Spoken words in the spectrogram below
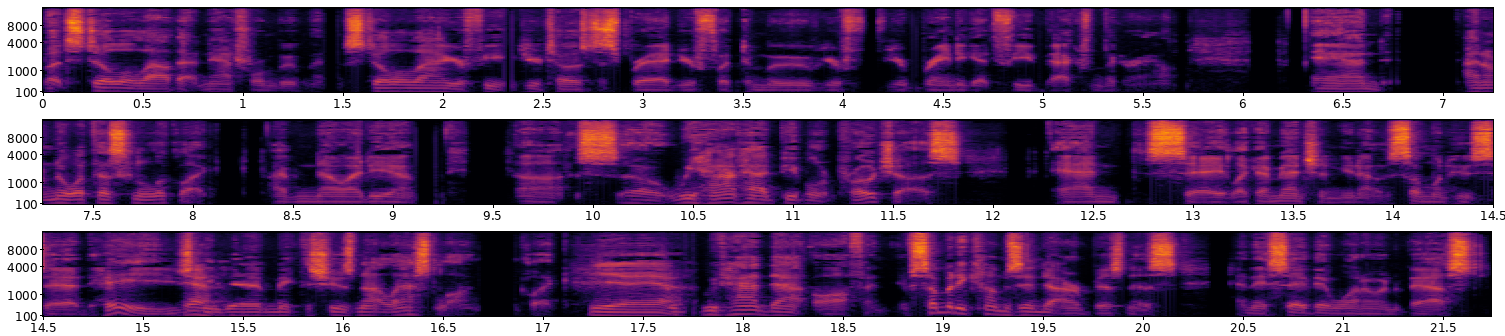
but still allow that natural movement. Still allow your feet, your toes to spread, your foot to move, your your brain to get feedback from the ground. And I don't know what that's going to look like. I have no idea. Uh, so we have had people approach us and say, like I mentioned, you know, someone who said, "Hey, you just yeah. need to make the shoes not last long." Like, yeah, yeah, we've had that often. If somebody comes into our business and they say they want to invest,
